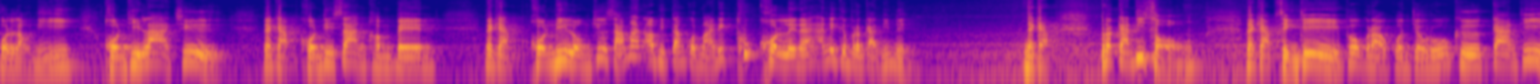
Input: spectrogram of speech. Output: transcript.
คนเหล่านี้ คนที่ล่าชื่อนะครับ คนที่สร้างคอมเปญ นะครับคนที่ลงชื่อสามารถเอาผิดตามกฎหมายได้ทุกคนเลยนะ อันนี้คือประการที่หนึ่งนะครับประการที่สองนะครับสิ่งที่พวกเราควรจะรู้คือการที่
